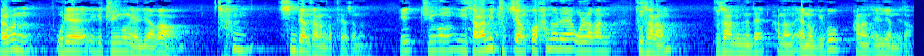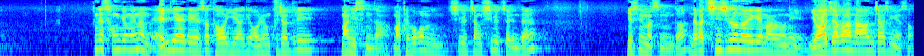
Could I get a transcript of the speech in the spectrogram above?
여러분, 우리의 주인공 엘리야가 참 신비한 사람 같아요, 저는. 이 주인공, 이 사람이 죽지 않고 하늘에 올라간 두 사람, 두 사람이 있는데 하나는 에녹이고 하나는 엘리야입니다. 근데 성경에는 엘리야에 대해서 더 이해하기 어려운 구절들이 많이 있습니다. 마태복음 11장 11절인데 예수님 말씀입니다. 내가 진실로 너에게 말하노니 여자가 낳은 자 중에서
